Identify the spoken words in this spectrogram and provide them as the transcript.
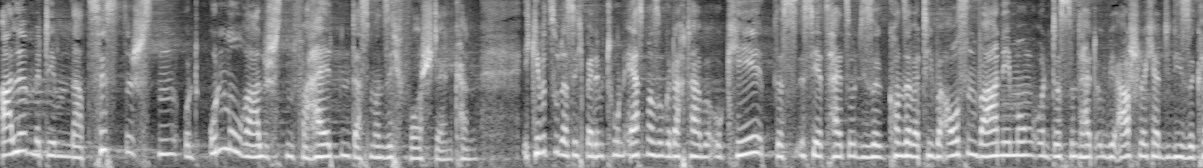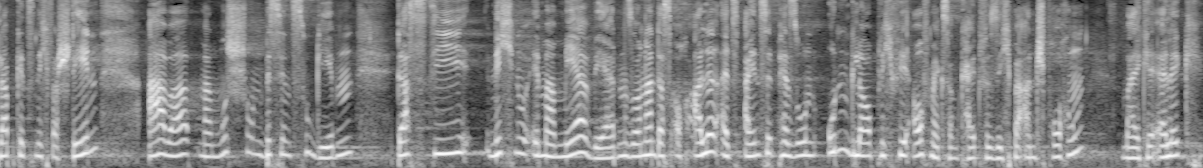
alle mit dem narzisstischsten und unmoralischsten Verhalten, das man sich vorstellen kann. Ich gebe zu, dass ich bei dem Ton erstmal so gedacht habe, okay, das ist jetzt halt so diese konservative Außenwahrnehmung und das sind halt irgendwie Arschlöcher, die diese Clubkids nicht verstehen. Aber man muss schon ein bisschen zugeben, dass die nicht nur immer mehr werden, sondern dass auch alle als Einzelpersonen unglaublich viel Aufmerksamkeit für sich beanspruchen. Michael Alec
